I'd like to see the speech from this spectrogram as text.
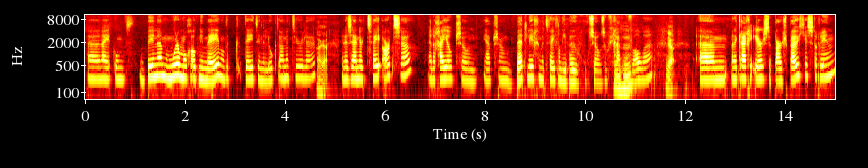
Eh, nou, je komt binnen. Mijn moeder mocht ook niet mee, want ik deed in de lockdown natuurlijk. Oh ja. En dan zijn er twee artsen. En dan ga je op zo'n ja, op zo'n bed liggen met twee van die beugels, zo, alsof je gaat Mhm. bevallen. Ja. Ehm, en dan krijg je eerst een paar spuitjes erin,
